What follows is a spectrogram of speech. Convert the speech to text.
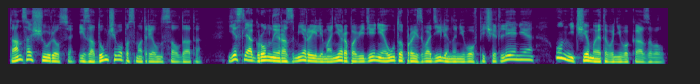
Тан сощурился и задумчиво посмотрел на солдата. Если огромные размеры или манера поведения Ута производили на него впечатление, он ничем этого не выказывал.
